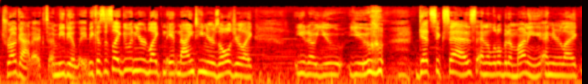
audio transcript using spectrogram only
drug addict immediately because it's like when you're like 19 years old, you're like, you know, you you get success and a little bit of money, and you're like,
